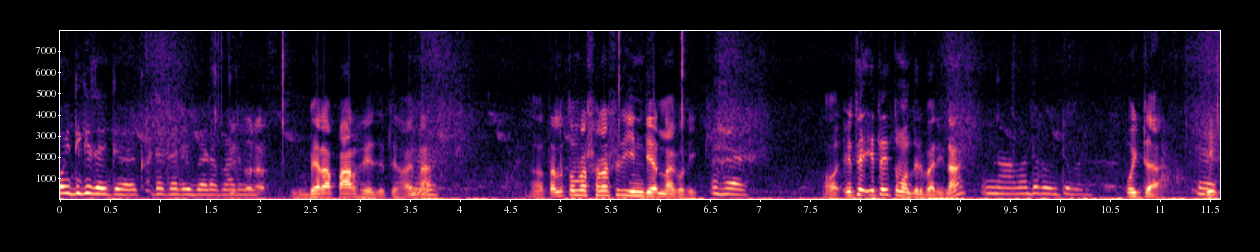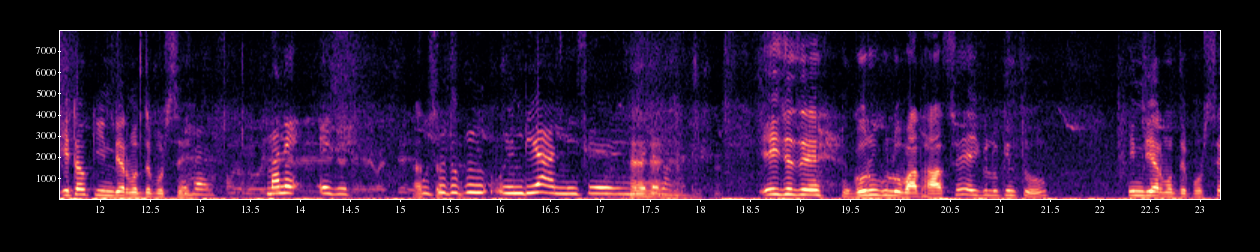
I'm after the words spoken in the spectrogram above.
ওই দিকে যাইতে হয় কাটাতারের বেড়া পার হয়ে। বেড়া পার হয়ে যেতে হয় না? তাহলে তোমরা সরাসরি ইন্ডিয়ান নাগরিক। হ্যাঁ। ও, এটা এটাই তোমাদের বাড়ি না? না আমাদের ওইটা বাড়ি। ওইটা? এটাও কি ইন্ডিয়ার মধ্যে পড়ছে? হ্যাঁ। মানে এই যে আচ্ছা, উঁচুটুকু ইন্ডিয়া আর নিচে হ্যাঁ, হ্যাঁ, এই যে যে গরুগুলো বাঁধা আছে এইগুলো কিন্তু ইন্ডিয়ার মধ্যে পড়ছে।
